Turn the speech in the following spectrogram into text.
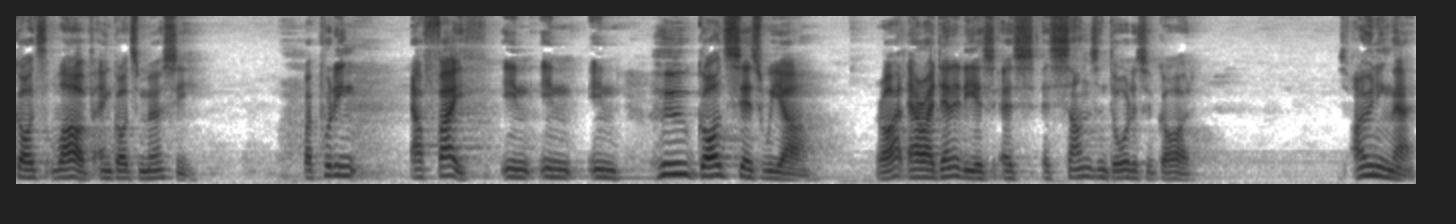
God's love and God's mercy, by putting our faith in, in, in who God says we are, right? Our identity as, as, as sons and daughters of God. It's owning that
